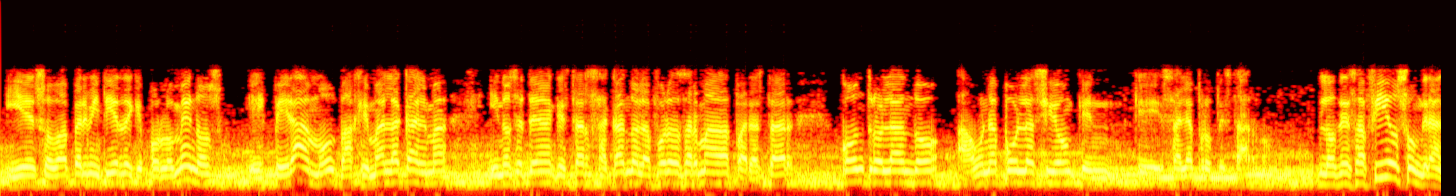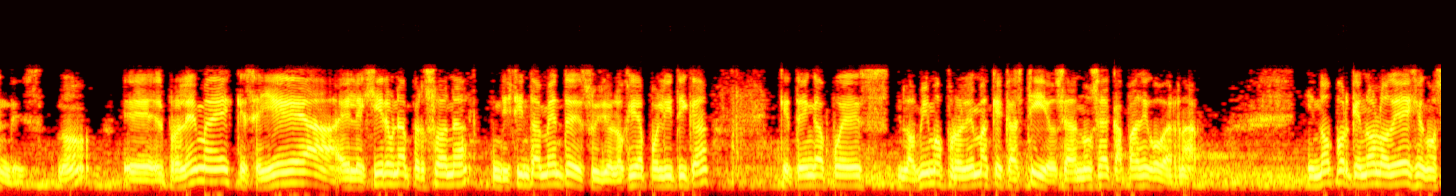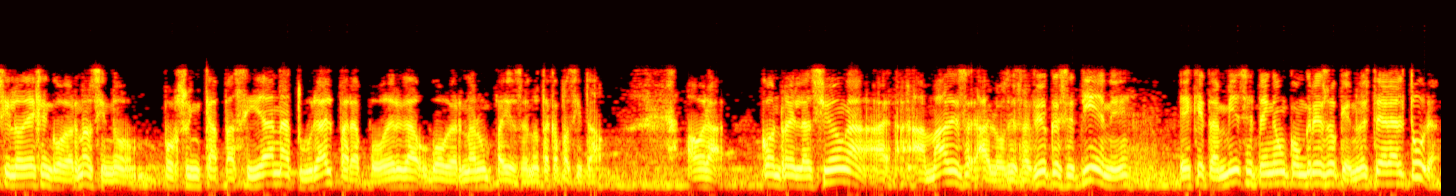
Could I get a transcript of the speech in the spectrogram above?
y eso va a permitir de que por lo menos esperamos baje más la calma y no se tengan que estar sacando las Fuerzas Armadas para estar controlando a una población que, que sale a protestar. Los desafíos son grandes, ¿no? Eh, el problema es que se llegue a elegir a una persona, indistintamente de su ideología política, que tenga pues los mismos problemas que Castillo, o sea, no sea capaz de gobernar. Y no porque no lo dejen o sí lo dejen gobernar, sino por su incapacidad natural para poder gobernar un país, o sea, no está capacitado. Ahora, con relación a, a, más a los desafíos que se tiene, es que también se tenga un Congreso que no esté a la altura,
